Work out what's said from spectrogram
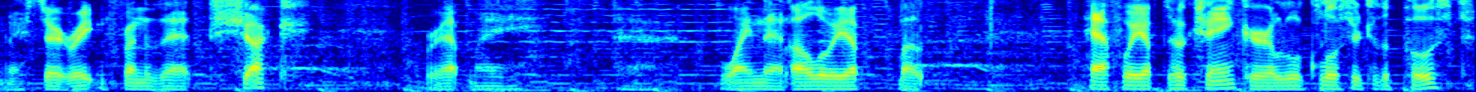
And I start right in front of that shuck, wrap my, uh, wind that all the way up about halfway up the hook shank or a little closer to the post.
